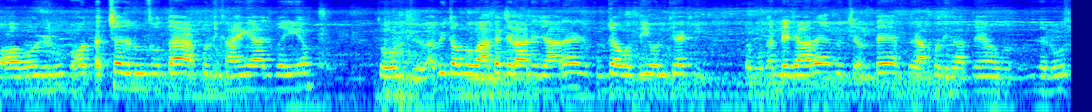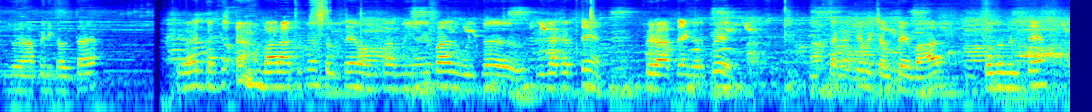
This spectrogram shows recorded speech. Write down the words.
और वो जुलूस बहुत अच्छा जुलूस होता है, आपको दिखाएँगे आज भाई हम। तो अभी तो हम लोग आकर जलाने जा रहे हैं पूजा होती है उनके की तो वो करने जा रहे हैं फिर चलते हैं, फिर आपको दिखाते हैं जुलूस जो यहाँ पे निकलता है। तो बाहर आ चुके हैं, चलते हैं उनका भैया के पास उनका पूजा करते हैं, फिर आते हैं घर पे, नाश्ता करके फिर चलते हैं बाहर तो तो मिलते हैं।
